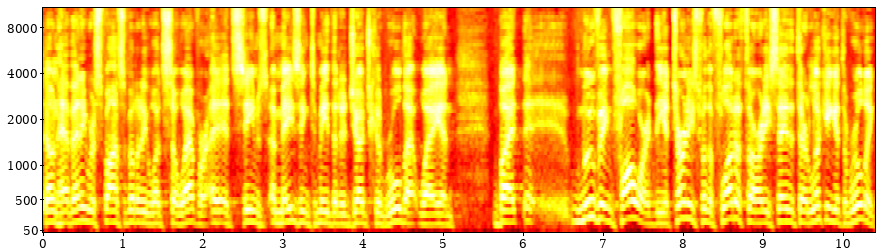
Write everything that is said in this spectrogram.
don't have any responsibility whatsoever, it seems amazing to me that a judge could rule that way. And but uh, moving forward, the attorneys for the Flood Authority say that they're looking at the ruling.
